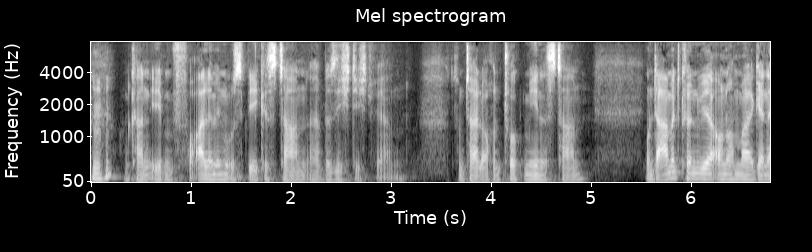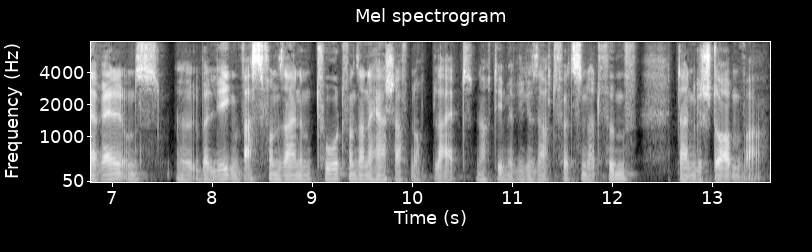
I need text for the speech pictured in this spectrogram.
Mhm. und kann eben vor allem in Usbekistan äh, besichtigt werden. Zum Teil auch in Turkmenistan. Und damit können wir auch nochmal generell uns äh, überlegen, was von seinem Tod, von seiner Herrschaft noch bleibt, nachdem er, wie gesagt, 1405 dann gestorben war.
